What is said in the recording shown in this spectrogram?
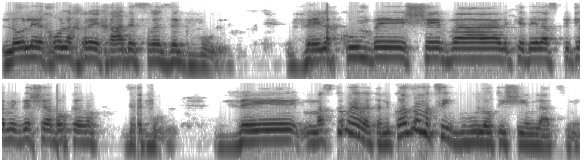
לא לאכול אחרי 11 זה גבול. ולקום בשבע כדי להספיק למפגש הבוקר זה גבול. ומה זאת אומרת? אני כל הזמן מציב גבולות אישיים לעצמי.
